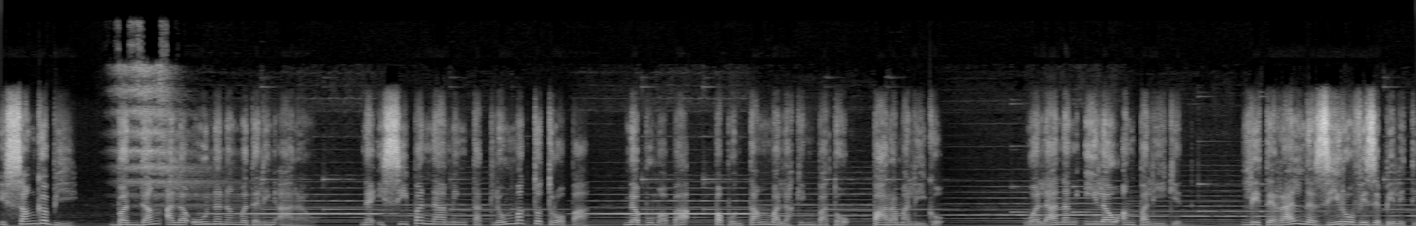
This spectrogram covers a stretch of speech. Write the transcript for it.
Isang gabi, bandang alauna ng madaling araw, naisipan naming tatlong magtotropa na bumaba papuntang malaking bato para maligo. Wala nang ilaw ang paligid. Literal na zero visibility.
